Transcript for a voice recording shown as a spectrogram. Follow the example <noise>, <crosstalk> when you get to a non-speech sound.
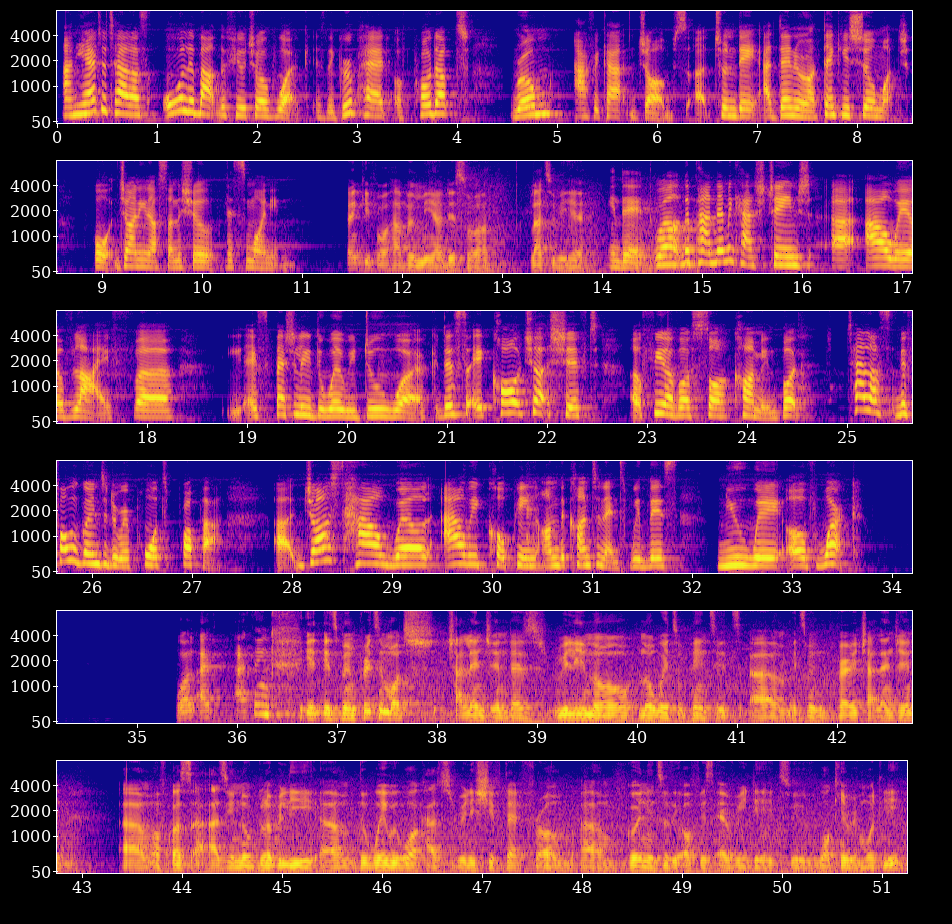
And here to tell us all about the future of work is the group head of product, Roam Africa Jobs, uh, Tunde Adeniran. Thank you so much for joining us on the show this morning. Thank you for having me, Adesua. Glad to be here. Indeed. Well, the pandemic has changed uh, our way of life. Uh, especially the way we do work. There's a culture shift a few of us saw coming. But tell us, before we go into the report proper, uh, just how well are we coping on the continent with this new way of work? Well, I, I think it, has been pretty much challenging. There's really no, no way to paint it. Um, it's been very challenging. Um, of course, as you know, globally, um, the way we work has really shifted from um, going into the office every day to working remotely.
